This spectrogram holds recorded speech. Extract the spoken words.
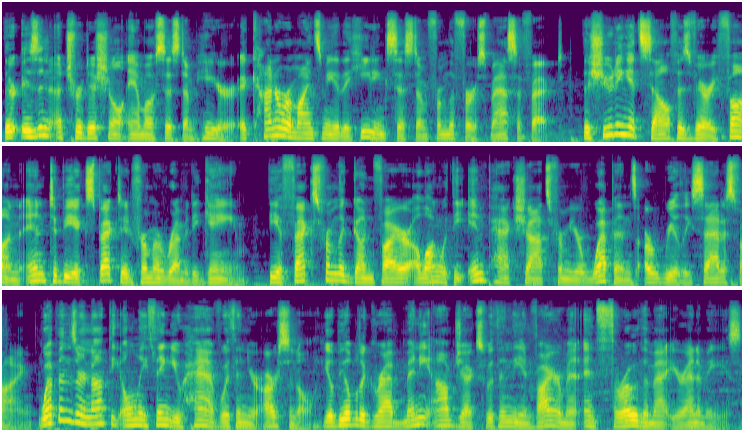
There isn't a traditional ammo system here. It kind of reminds me of the heating system from the first Mass Effect. The shooting itself is very fun and to be expected from a Remedy game. The effects from the gunfire along with the impact shots from your weapons are really satisfying. Weapons are not the only thing you have within your arsenal. You'll be able to grab many objects within the environment and throw them at your enemies.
